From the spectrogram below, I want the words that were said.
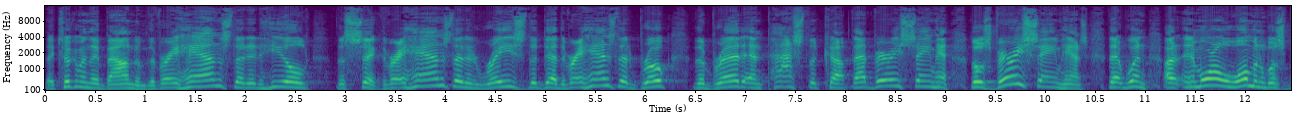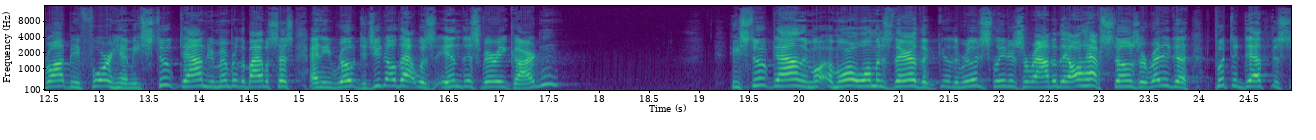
They took him and they bound him. The very hands that had healed the sick, the very hands that had raised the dead, the very hands that broke the bread and passed the cup, that very same hand, those very same hands that when an immoral woman was brought before him, he stooped down. You remember the Bible says, and he wrote, Did you know that was in this very garden? He stooped down. The immoral woman's there. The, the, religious leaders around him. They all have stones. They're ready to put to death this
